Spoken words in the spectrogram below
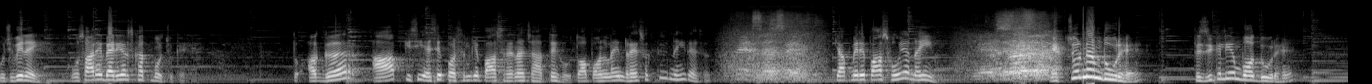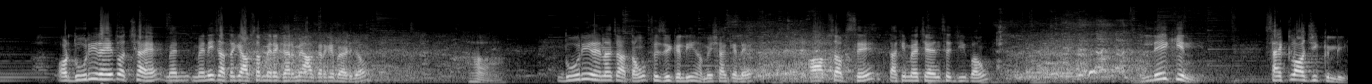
कुछ भी नहीं वो सारे बैरियर्स खत्म हो चुके हैं। तो अगर आप किसी ऐसे पर्सन के पास रहना चाहते हो तो आप ऑनलाइन रह सकते हो नहीं रह सकते? क्या आप मेरे पास हो या नहीं हो? एक्चुअल में हम दूर हैं फिजिकली हम बहुत दूर हैं। और दूर रहे तो अच्छा है मैं मैं नहीं चाहता कि आप सब मेरे घर में आकर के बैठ जाओ। हाँ दूर ही रहना चाहता हूँ फिजिकली हमेशा के लिए आप सबसे ताकि मैं चैन से जी पाऊँ। लेकिन साइकोलॉजिकली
